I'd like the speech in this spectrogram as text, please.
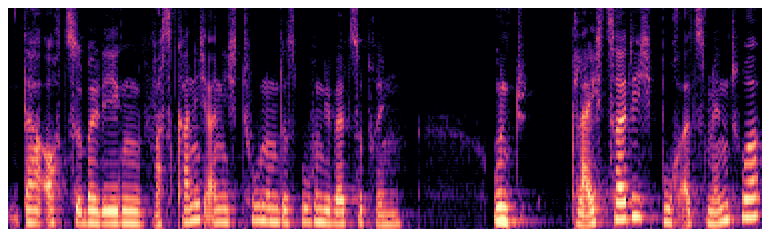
da auch zu überlegen, was kann ich eigentlich tun, um das Buch in die Welt zu bringen. Und gleichzeitig, Buch als Mentor,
